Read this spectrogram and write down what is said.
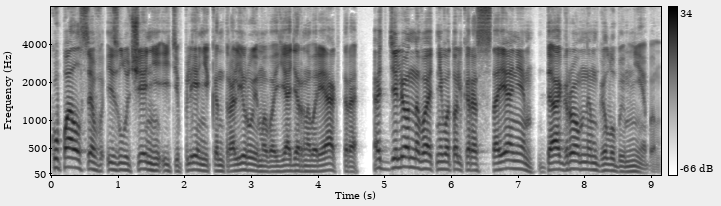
купался в излучении и тепле неконтролируемого ядерного реактора, отделенного от него только расстоянием да огромным голубым небом.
